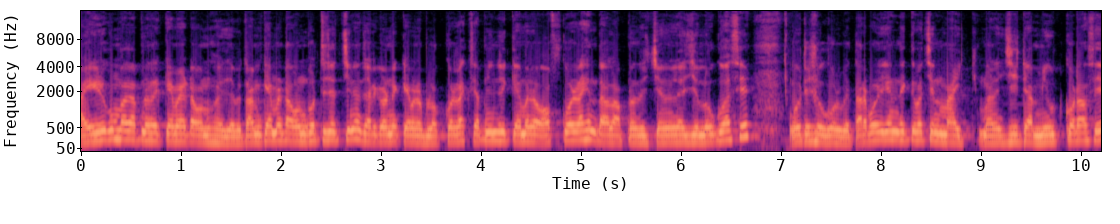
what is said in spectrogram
আর এরকমভাবে আপনাদের ক্যামেরাটা অন হয়ে যাবে। তো আমি ক্যামেরাটা অন করতে যাচ্ছি না, যার কারণে ক্যামেরা ব্লক করে রাখছি। আপনি যদি ক্যামেরা অফ করে রাখেন, তাহলে আপনাদের চ্যানেলে যে লোগো আছে, ওইটা শো করবে। তারপর এখানে দেখতে পাচ্ছেন মাইক মানে যেটা মিউট করা আছে।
